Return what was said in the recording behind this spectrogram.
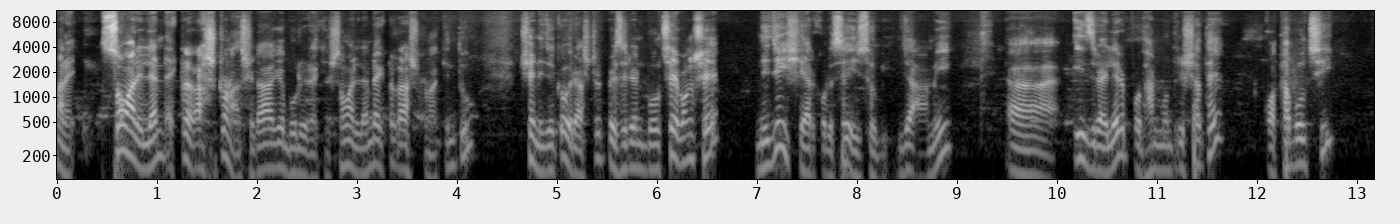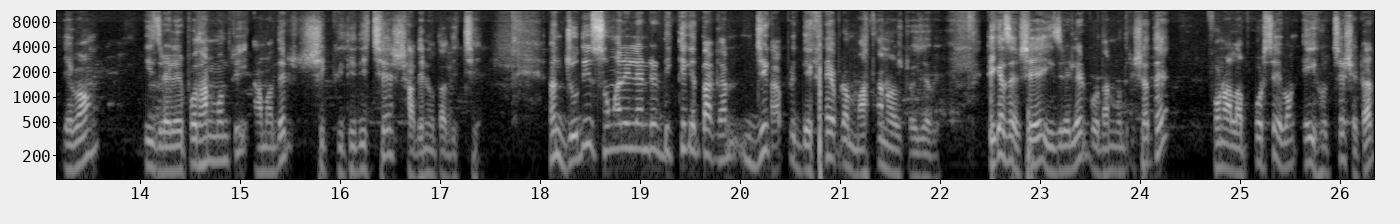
মানে সোমালিল্যান্ড একটা রাষ্ট্র না, সেটা আগে বলে রাখি, সোমালিল্যান্ড একটা রাষ্ট্র না, কিন্তু সে নিজেকে ওই রাষ্ট্রের প্রেসিডেন্ট বলছে এবং সে নিজেই শেয়ার করেছে এই ছবি যে আমি ইসরায়েলের প্রধানমন্ত্রীর সাথে কথা বলছি এবং ইসরায়েলের প্রধানমন্ত্রী আমাদের স্বীকৃতি দিচ্ছে, স্বাধীনতা দিচ্ছে। যদি সোমালিল্যান্ডের দিক থেকে তাকান, যে আপনি দেখলে আপনার মাথা নষ্ট হয়ে যাবে। ঠিক আছে? সে ইসরায়েলের প্রধানমন্ত্রীর সাথে ফোন আলাপ করছে এবং এই হচ্ছে সেটার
